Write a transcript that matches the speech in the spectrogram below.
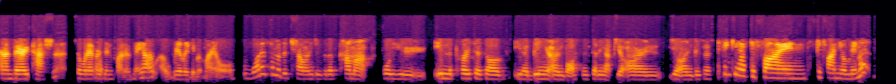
and I'm very passionate. So whatever's in front of me, I'll, I'll, really give it my all. What are some of the challenges that have come up for you in the process of, you know, being your own boss and setting up your own your own business? I think you have to find define your limits,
